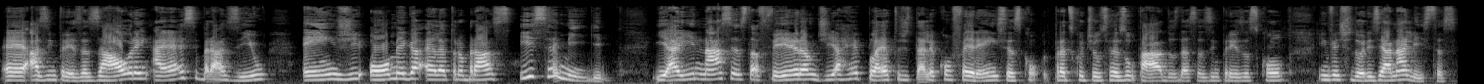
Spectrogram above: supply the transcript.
é, as empresas Auren, AS Brasil, Engie, Ômega, Eletrobras e Semig. E aí, na sexta-feira, um dia repleto de teleconferências para discutir os resultados dessas empresas com investidores e analistas.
